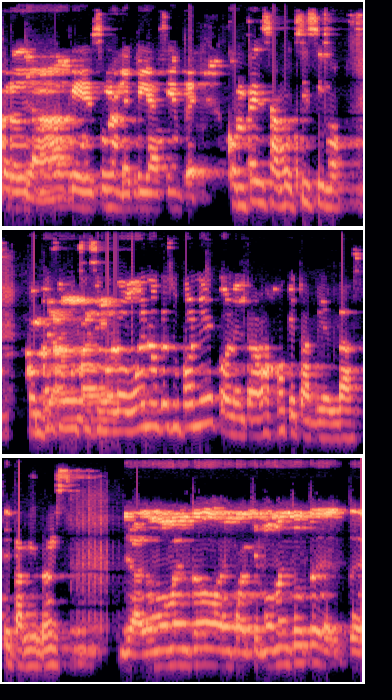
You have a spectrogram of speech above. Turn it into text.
pero que es una alegría siempre. Compensa muchísimo, compensa muchísimo lo bueno que supone con el trabajo que también das, que también lo es. Ya, de un momento, en cualquier momento te, te,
